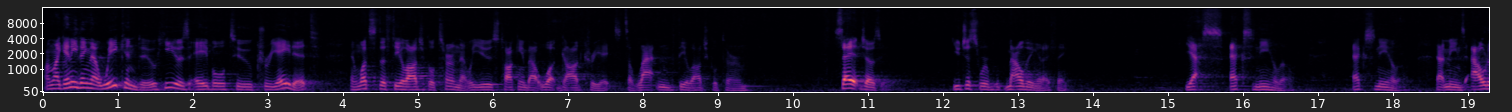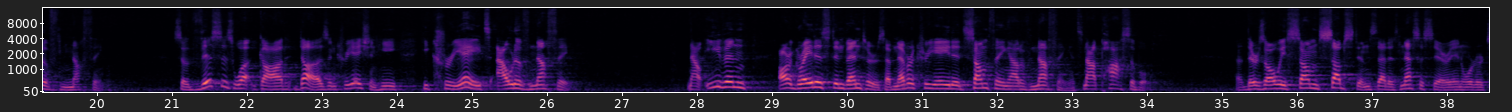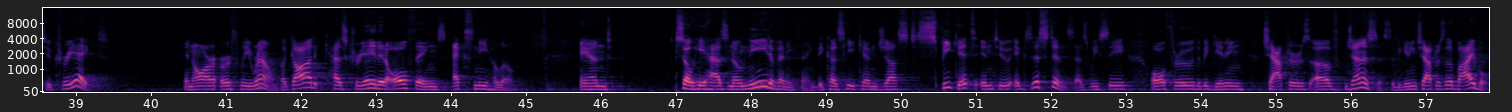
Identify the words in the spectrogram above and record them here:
unlike anything that we can do, he is able to create it. And what's the theological term that we use talking about what God creates? It's a Latin theological term. Say it, Josie. You just were mouthing it, I think. Yes, ex nihilo. Ex nihilo. That means out of nothing. So, this is what God does in creation. He, he creates out of nothing. Now, even our greatest inventors have never created something out of nothing. It's not possible. Uh, there's always some substance that is necessary in order to create in our earthly realm. But God has created all things ex nihilo. And so he has no need of anything because he can just speak it into existence, as we see all through the beginning chapters of Genesis, the beginning chapters of the Bible.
